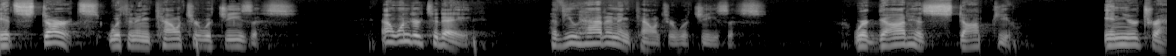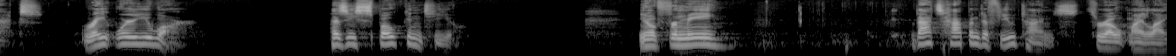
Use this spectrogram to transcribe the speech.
It starts with an encounter with Jesus. I wonder today have you had an encounter with Jesus where God has stopped you in your tracks, right where you are? Has He spoken to you? You know, for me, that's happened a few times throughout my life.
